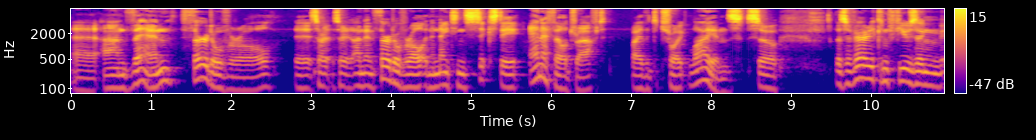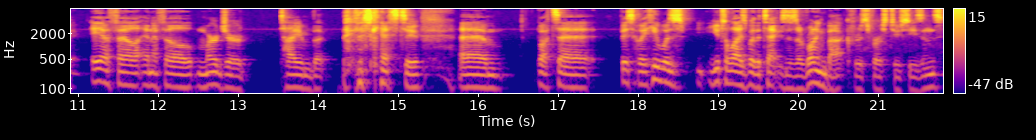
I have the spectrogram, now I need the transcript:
Yeah. Uh, and then third overall, uh, sorry, sorry, and then third overall in the 1960 NFL draft by the Detroit Lions. So there's a very confusing AFL NFL merger time that this gets to. Um, but uh, basically, he was utilized by the Texans as a running back for his first two seasons,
